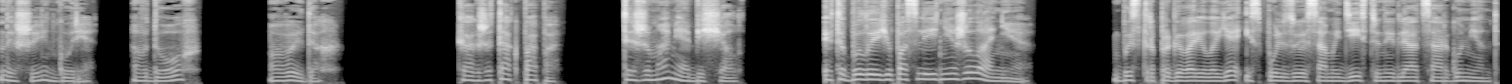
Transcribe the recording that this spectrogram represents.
Дыши, Ингури. Вдох, выдох. «Как же так, папа? Ты же маме обещал?» Это было ее последнее желание. Быстро проговорила я, используя самый действенный для отца аргумент.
